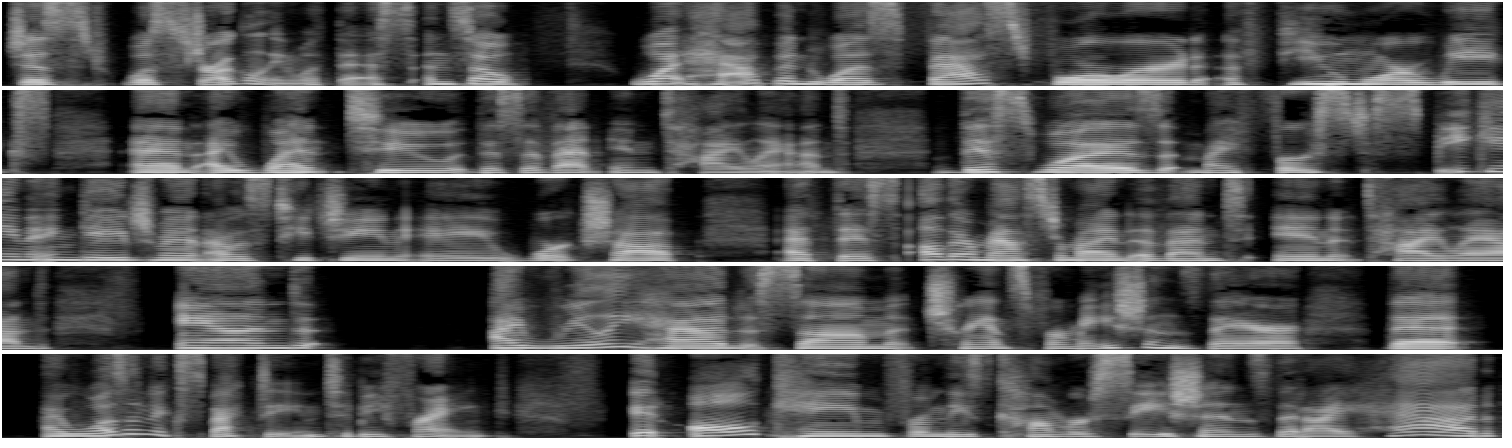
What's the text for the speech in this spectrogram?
just was struggling with this. And so what happened was fast forward a few more weeks and I went to this event in Thailand. This was my first speaking engagement. I was teaching a workshop at this other mastermind event in Thailand. And I really had some transformations there that I wasn't expecting, to be frank it all came from these conversations that I had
